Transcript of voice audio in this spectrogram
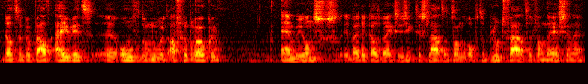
dat een bepaald eiwit uh, onvoldoende wordt afgebroken. En bij ons, bij de Katwijkse ziekte, slaat het dan op de bloedvaten van de hersenen,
